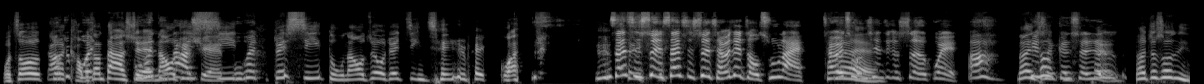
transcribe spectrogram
我之后就会考不上大学，然后就吸不会就会吸毒，然后最后我就会进监狱被关。三十岁三十岁才会再走出来，才会重现这个社会啊，变成更生人。然后就说你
